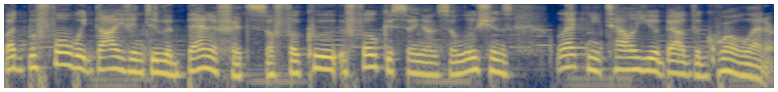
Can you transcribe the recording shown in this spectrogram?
But before we dive into the benefits of focu- focusing on solutions, let me tell you about the Grow Letter,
